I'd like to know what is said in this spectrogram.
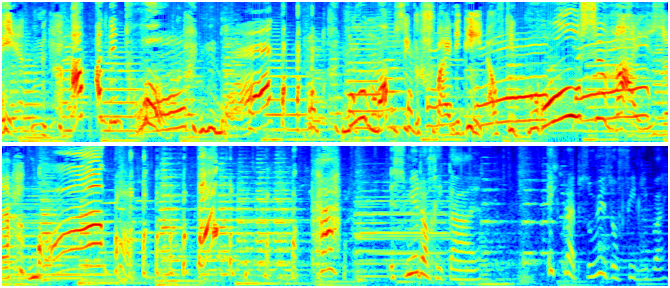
werden. Ab an den Thron. Nur mopsige Schweine gehen auf die große Reise. Ha, ist mir doch egal. Ich bleib sowieso viel lieber hier.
